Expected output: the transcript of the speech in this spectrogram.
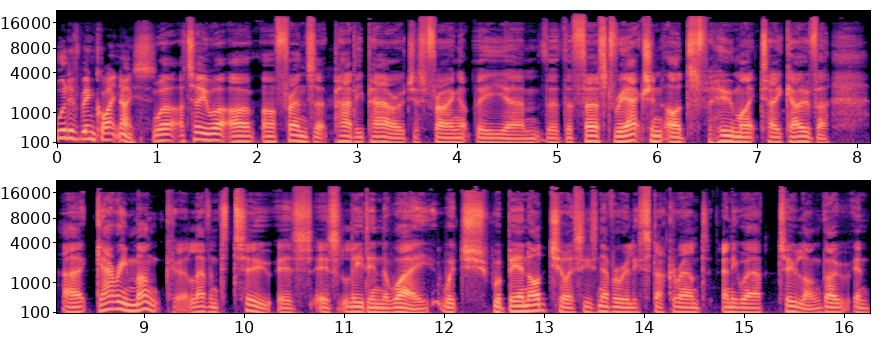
would have been quite nice Well, I'll tell you what, our, our friends at Paddy Power are just throwing up the, um, the the first reaction odds for who might take over. Uh, Gary Monk, 11 to 2, is, is leading the way, which would be an odd choice. He's never really stuck around anywhere too long, though in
